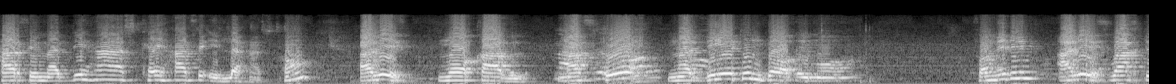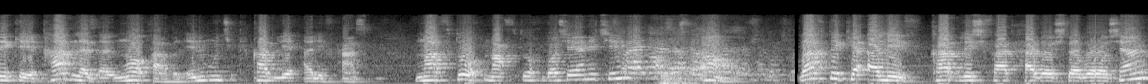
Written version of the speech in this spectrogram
حرف مدی هست کی حرف عله هست ها الف ما قبل مفتوح مدیتون دائما. فهمیدیم الف وقتی که قبل از ما قبل یعنی اون چی که قبل الف هست. مفتوح مفتوح باشه یعنی چی؟ آه. وقتی که الف قبلش فتحه داشته باشن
